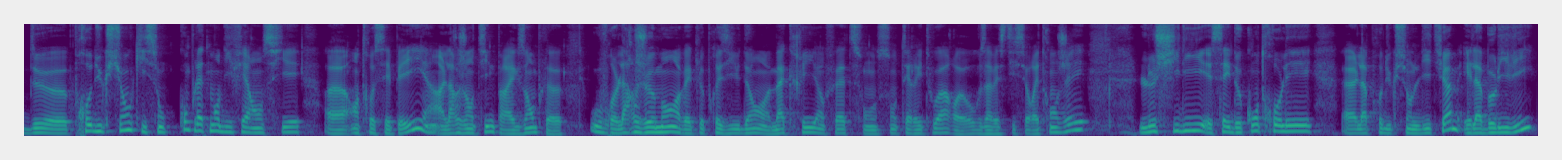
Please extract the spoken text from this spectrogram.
de production qui sont complètement différenciées euh, entre ces pays. Hein. L'Argentine, par exemple, ouvre largement avec le président Macri en fait son, son territoire aux investisseurs étrangers. Le Chili essaye de contrôler euh, la production de lithium et la Bolivie,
